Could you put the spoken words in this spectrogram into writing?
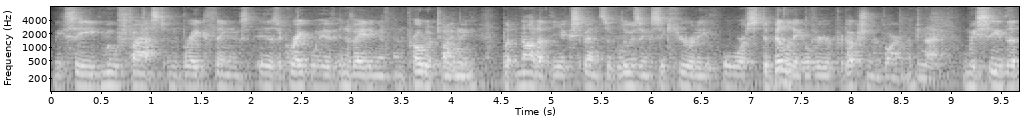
We see move fast and break things is a great way of innovating and, and prototyping, mm -hmm. but not at the expense of losing security or stability over your production environment. No. And we see that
